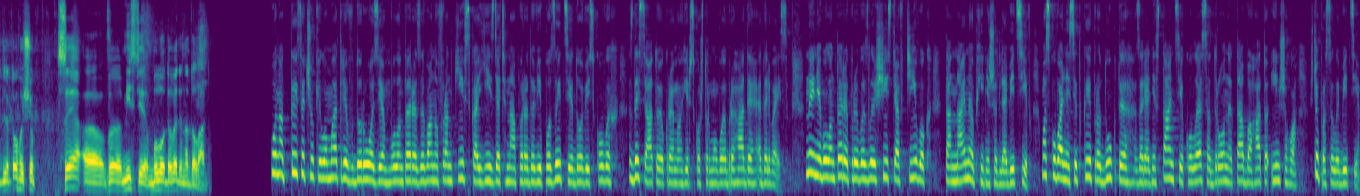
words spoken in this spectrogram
для того, щоб все в місті було доведено до ладу. Понад тисячу кілометрів в дорозі волонтери з Івано-Франківська їздять на передові позиції до військових з 10-ї окремої гірсько-штурмової бригади Едельвейс. Нині волонтери привезли шість автівок та найнеобхідніше для бійців: маскувальні сітки, продукти, зарядні станції, колеса, дрони та багато іншого, що просили бійці.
